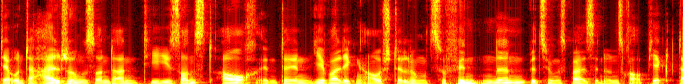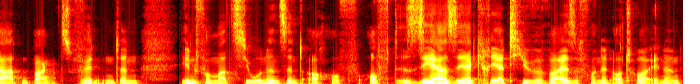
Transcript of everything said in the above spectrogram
der Unterhaltung, sondern die sonst auch in den jeweiligen Ausstellungen zu findenden, beziehungsweise in unserer Objektdatenbank zu findenden Informationen sind auch auf oft sehr, sehr kreative Weise von den AutorInnen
